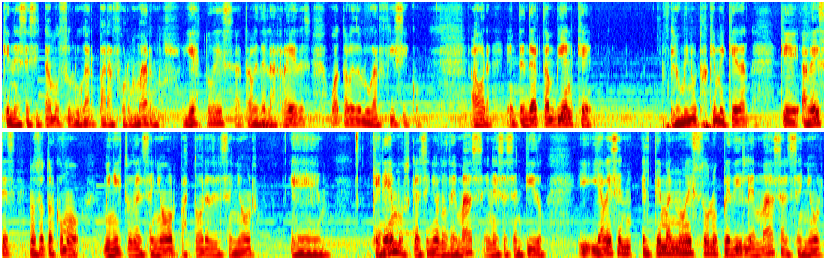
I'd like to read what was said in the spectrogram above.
que necesitamos un lugar para formarnos, y esto es a través de las redes o a través del lugar físico. Ahora, entender también que los minutos que me quedan, que a veces nosotros como ministros del Señor, pastores del Señor, eh, queremos que el Señor nos dé más en ese sentido. Y, y, a veces el tema no es solo pedirle más al Señor,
